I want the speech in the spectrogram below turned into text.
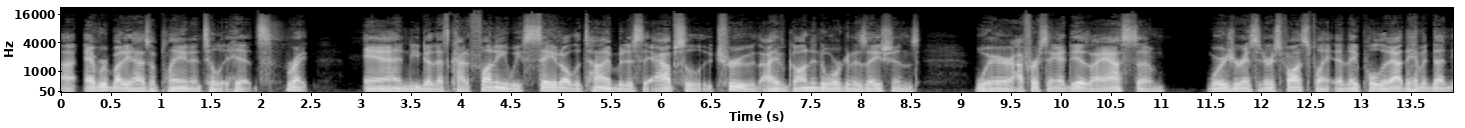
Uh, everybody has a plan until it hits. Right. And, you know, that's kind of funny. We say it all the time, but it's the absolute truth. I have gone into organizations where I first thing I did is I asked them, where's your incident response plan? And they pulled it out. They haven't done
